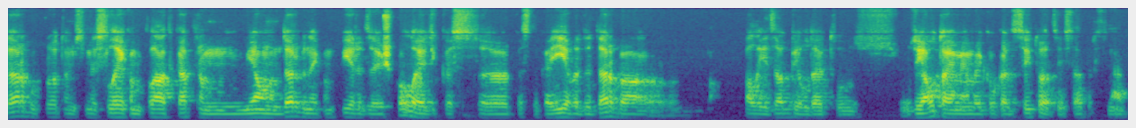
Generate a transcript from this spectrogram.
darbu, protams, mēs liekam klāt katram jaunam darbiniekam pieredzējuši kolēģi, kas, eh, kas ievada darbā, palīdz atbildēt uz, uz jautājumiem vai kaut kādas situācijas atrisināt.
